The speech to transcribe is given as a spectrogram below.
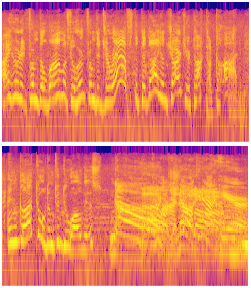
I heard it from the llamas who heard from the giraffes that the guy in charge here talked to God. And God told him to do all this. No, come on, no, get out of here.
